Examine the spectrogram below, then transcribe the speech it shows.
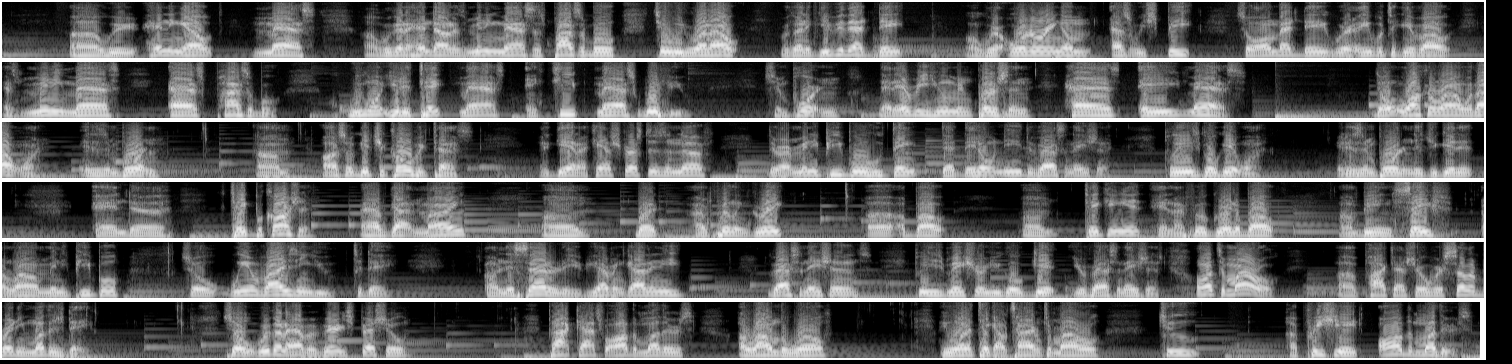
Uh, we're handing out masks. Uh, we're going to hand out as many masks as possible till we run out. We're going to give you that date. Uh, we're ordering them as we speak. So on that day, we're able to give out as many masks as possible. We want you to take masks and keep masks with you. It's important that every human person has a mask. Don't walk around without one. It is important. Um, also, get your COVID test. Again, I can't stress this enough. There are many people who think that they don't need the vaccination. Please go get one. It is important that you get it and uh, take precaution. I have gotten mine, um, but I'm feeling great uh, about um, taking it, and I feel great about um, being safe around many people. So we're advising you today on this Saturday. If you haven't got any vaccinations, please make sure you go get your vaccinations. On tomorrow, uh, podcast show, we're celebrating Mother's Day. So we're gonna have a very special podcast for all the mothers around the world. We want to take our time tomorrow to appreciate all the mothers,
